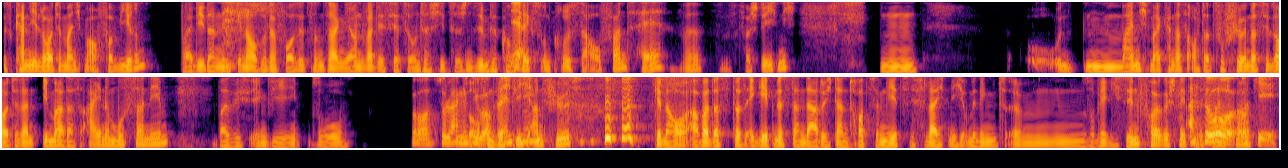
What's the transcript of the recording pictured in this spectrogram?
es kann die Leute manchmal auch verwirren, weil die dann nicht genauso davor sitzen und sagen, ja, und was ist jetzt der Unterschied zwischen simpel, komplex und größter Aufwand? Hä? Hä? Das verstehe ich nicht. Hm. Und manchmal kann das auch dazu führen, dass die Leute dann immer das eine Muster nehmen, weil sie es irgendwie so Ja, so offensichtlich anfühlt. genau, aber das, das Ergebnis dann dadurch dann trotzdem jetzt vielleicht nicht unbedingt ähm, so wirklich sinnvoll geschnitten Ach so, ist manchmal. okay.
